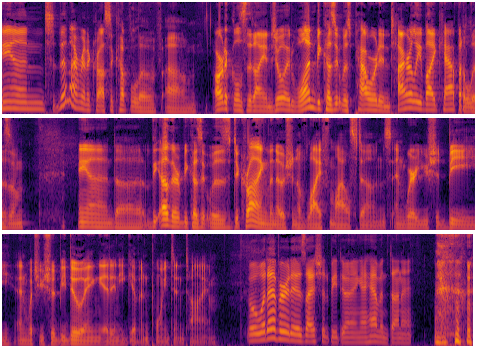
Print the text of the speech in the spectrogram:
And then I ran across a couple of um, articles that I enjoyed. One because it was powered entirely by capitalism, and uh, the other because it was decrying the notion of life milestones and where you should be and what you should be doing at any given point in time. Well, whatever it is I should be doing, I haven't done it.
